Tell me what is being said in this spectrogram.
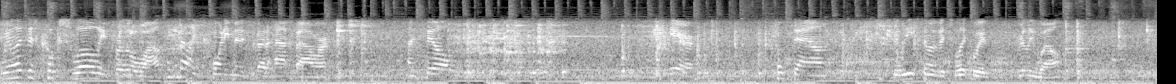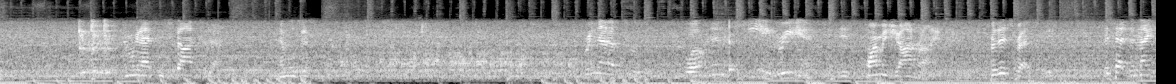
We're to let this cook slowly for a little while. Take about like 20 minutes, about a half hour, until here cook down, release some of its liquid really well. Some stock to that. And we'll just bring that up to a boil. And the key ingredient is Parmesan rind for this recipe. This adds a nice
